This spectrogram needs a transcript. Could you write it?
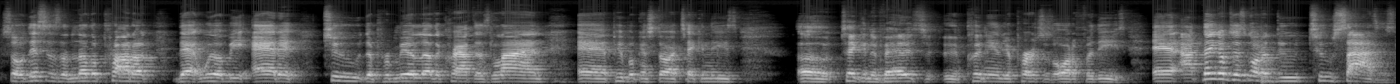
So this is another product that will be added to the Premier Leather Crafters line and people can start taking these uh, taking advantage and putting in your purchase order for these. And I think I'm just going to do two sizes.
